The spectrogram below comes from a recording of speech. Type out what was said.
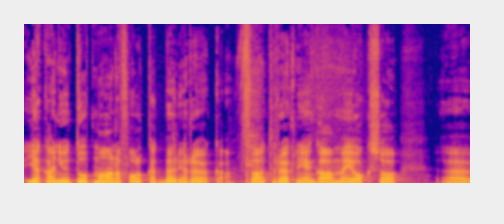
jag kan ju inte uppmana folk att börja röka. För att rökningen gav mig också... eh,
